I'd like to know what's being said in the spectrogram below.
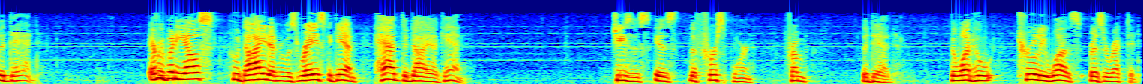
the dead. Everybody else who died and was raised again had to die again. Jesus is the firstborn from the dead, the one who truly was resurrected.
